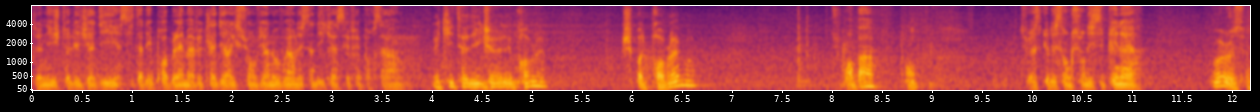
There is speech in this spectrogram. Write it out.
Tony, je te l'ai déjà dit, si t'as des problèmes avec la direction, viens nous voir, les syndicats, c'est fait pour ça. Mais qui t'a dit que j'avais des problèmes? J'ai pas de problème. Tu prends pas? Non. Tu risques des sanctions disciplinaires. Ouais, je sais.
